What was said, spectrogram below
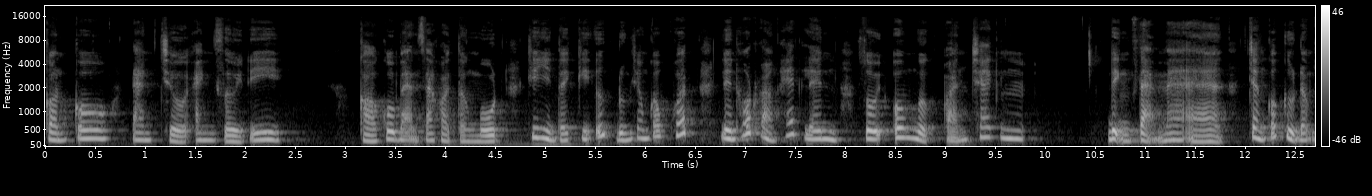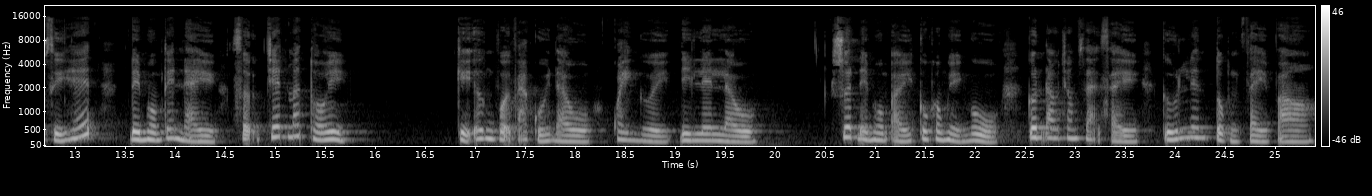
còn cô đang chờ anh rời đi. Có cô bạn ra khỏi tầng 1 Khi nhìn thấy ký ức đứng trong góc khuất liền hốt hoảng hét lên Rồi ôm ngực oán trách Định giả ma à Chẳng có cử động gì hết Đêm hôm thế này sợ chết mất thôi Kỳ ưng vội vã cúi đầu Quay người đi lên lầu Suốt đêm hôm ấy cô không hề ngủ Cơn đau trong dạ dày cứ liên tục dày vò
